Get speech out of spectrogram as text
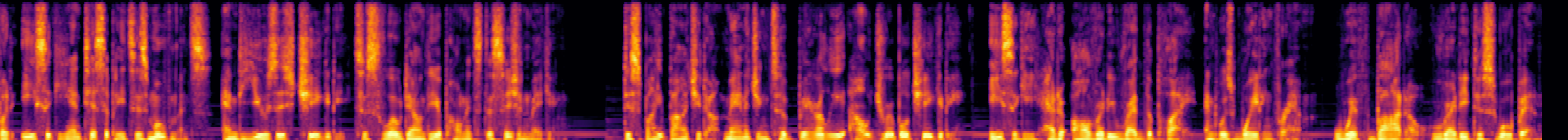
but Isagi anticipates his movements and uses Chigiri to slow down the opponent's decision-making. Despite Bachira managing to barely out-dribble Chigiri, Isagi had already read the play and was waiting for him, with Baro ready to swoop in.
